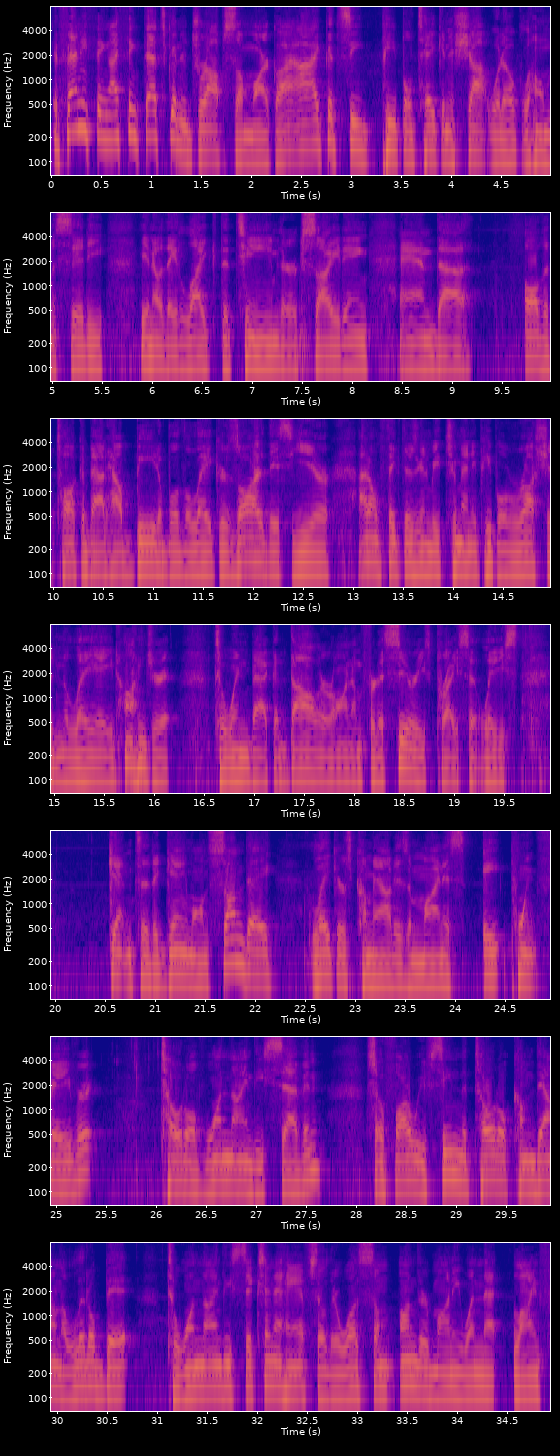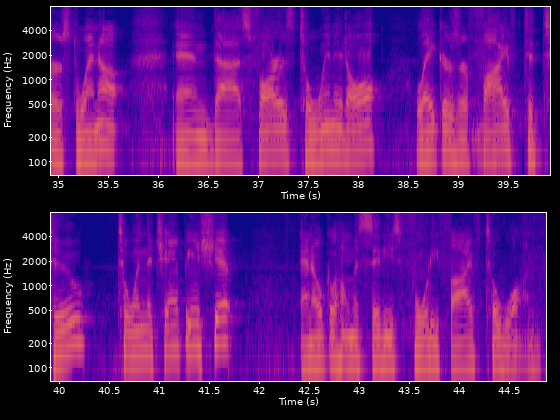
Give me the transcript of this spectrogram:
If anything, I think that's going to drop some, Mark. I, I could see people taking a shot with Oklahoma City. You know, they like the team, they're exciting, and uh, all the talk about how beatable the Lakers are this year. I don't think there's going to be too many people rushing to lay 800 to win back a dollar on them for the series price, at least getting to the game on Sunday, Lakers come out as a minus eight point favorite, total of 197. So far, we've seen the total come down a little bit to 196 and a half. So there was some under money when that line first went up. And uh, as far as to win it all, Lakers are five to two to win the championship, and Oklahoma City's 45 to one.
